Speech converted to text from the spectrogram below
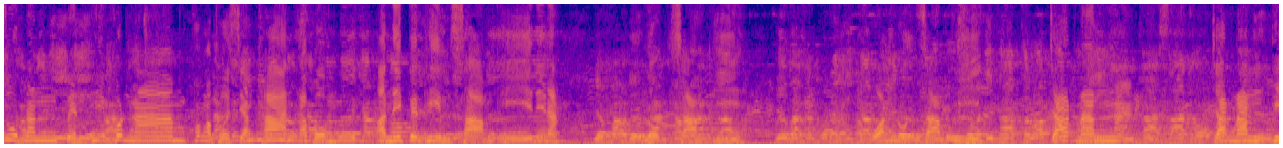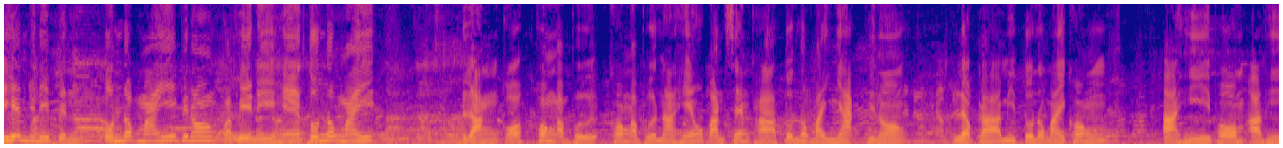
สุดนั้นเป็นพี่ค้นน้ำข้องอำเภอเสียงขานครับผม อันนี้เป็นทีมสามผีนี่นะอย่าเฝ้าเดินรถสามพี่ เรือมากันก็ได้อีกขบวนรถสามพี่สวัสดีครับตลอดจากนั้นขาซ่านของจากนั้นที่เห็นอยู่นี่เป็นต้นดอกไม้พี่น้องประเพณีแห่ต้นดอกไม้ร้านกาชาติดังก็ข้องอำเภอข้องอำเภอนาแห้วบ้านแซงผาต้นดอกไม้ยักษ์พี่น้อง แล้วก็มีต้นดอกไม้ข้องอาฮีพร้อมอาฮี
